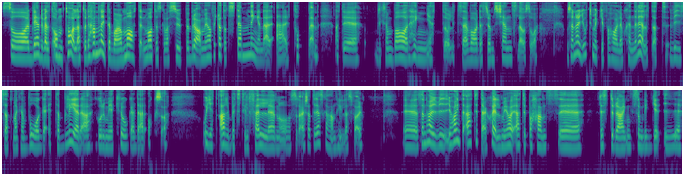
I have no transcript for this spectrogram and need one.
så blev det väldigt omtalat och det handlar inte bara om maten, maten ska vara superbra men jag har förstått att stämningen där är toppen. Att det liksom barhänget och lite så här vardagsrumskänsla och så. Och sen har det gjort mycket för Harlem generellt att visa att man kan våga etablera gourmetkrogar där också. Och gett arbetstillfällen och sådär, så att det där ska han hyllas för. Eh, sen har ju vi, jag har inte ätit där själv, men jag har ätit på hans eh, restaurang som ligger i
